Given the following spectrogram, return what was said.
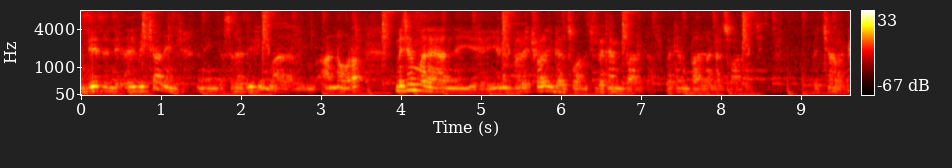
እንዴት ብቻ እንጃ ስለዚህ ፊልም አናወራ። መጀመሪያ ያለ የነበረችው ልጅ ገልጸዋለች፣ በደንብ አድርጋ በደንብ አድርጋ ገልጸዋለች። ብቻ በቃ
